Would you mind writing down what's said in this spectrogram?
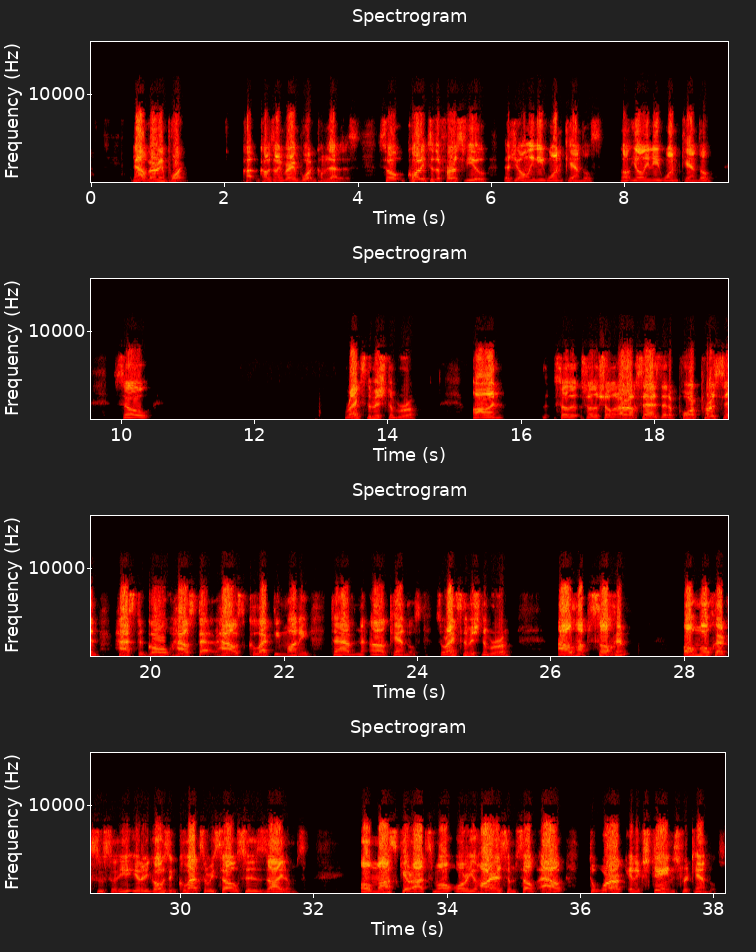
now very important comes something very important comes out of this. So according to the first view, that you only need one candles. Well, you only need one candle. So writes the Mishnah Berurah on. So the, so the Shulchan Aruch says that a poor person has to go house to house collecting money to have uh, candles. So writes the Mishnah Berurah, al hapsochim, o mocher ksusa. Either he goes and collects or he sells his items. Maskir Atzmo, or he hires himself out to work in exchange for candles.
